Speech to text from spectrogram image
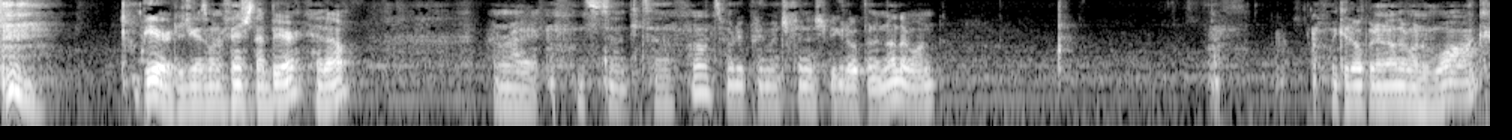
beer. Did you guys want to finish that beer? Head out. All right, it's, uh, well, it's already pretty much finished. We could open another one. We could open another one and walk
